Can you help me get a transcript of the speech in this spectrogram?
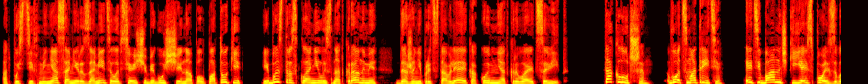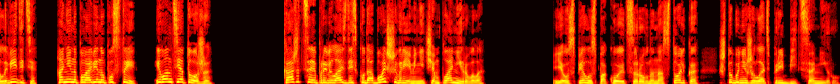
Отпустив меня, Самира заметила все еще бегущие на пол потоки и быстро склонилась над кранами, даже не представляя, какой мне открывается вид. «Так лучше. Вот, смотрите. Эти баночки я использовала, видите? Они наполовину пусты. И вон те тоже. Кажется, я провела здесь куда больше времени, чем планировала. Я успел успокоиться ровно настолько, чтобы не желать прибить Самиру.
